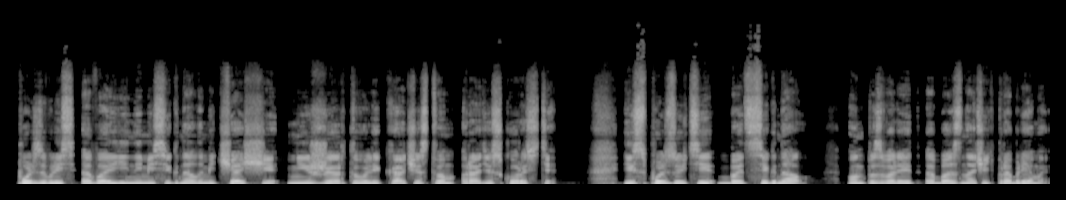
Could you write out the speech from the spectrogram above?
пользовались аварийными сигналами чаще, не жертвовали качеством ради скорости. Используйте бэт-сигнал. Он позволяет обозначить проблемы.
